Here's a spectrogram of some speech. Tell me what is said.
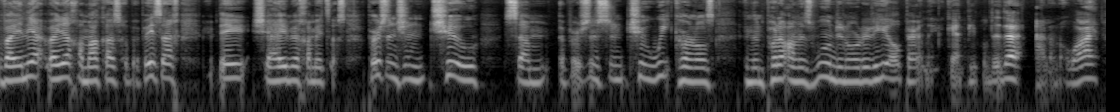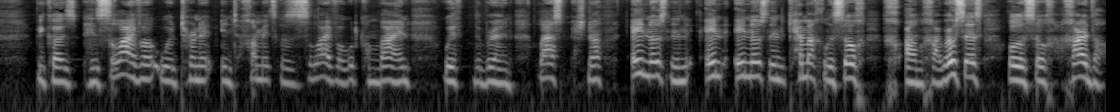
vayinech hamakas bepesach mipnei shehay mechametzos. Person shouldn't chew some. A person shouldn't chew wheat kernels and then put it on his wound in order to heal. Apparently, again, people did that. I don't know why. Because his saliva would turn it into chametz, because his saliva would combine with the bran. Last Mishnah, ein nosnin ein nosnin kemach lesoch um, charoses or lesoch chardal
